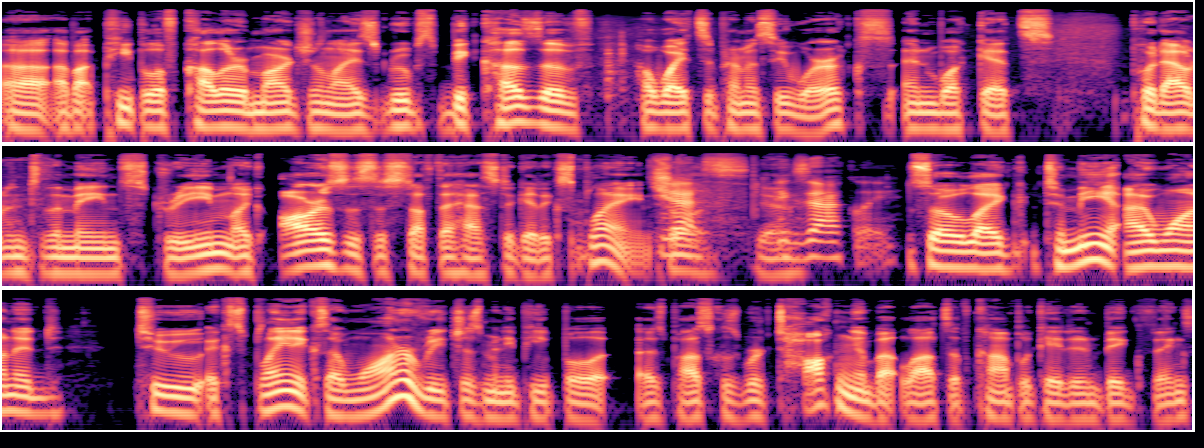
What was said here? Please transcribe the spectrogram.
uh, about people of color, marginalized groups, because of how white supremacy works and what gets put out into the mainstream. Like ours is the stuff that has to get explained. yes, yeah. exactly. So, like to me, I wanted to explain it because I want to reach as many people as possible because we're talking about lots of complicated and big things,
